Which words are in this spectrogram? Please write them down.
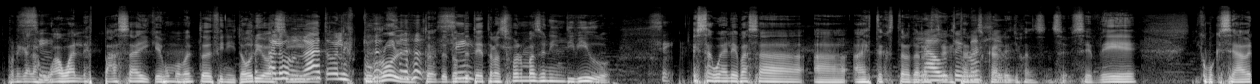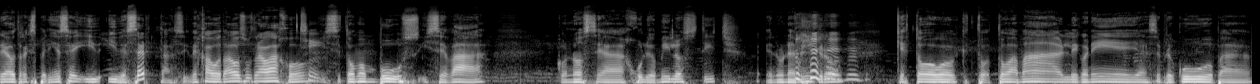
Supone que a las Sí. guaguas les pasa y que es un momento definitorio A así. los gatos les Tu rol, de- donde Sí. te transformas en individuo. Sí. Esa weá le pasa a, a este extraterrestre que está en. Scarlett Johansson. Se, se ve y como que se abre a otra experiencia y, y deserta. Si deja botado su trabajo Sí. y se toma un bus y se va, conoce a Julio Milostich en una micro, que es todo, que es to- todo amable con ella, se preocupa.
